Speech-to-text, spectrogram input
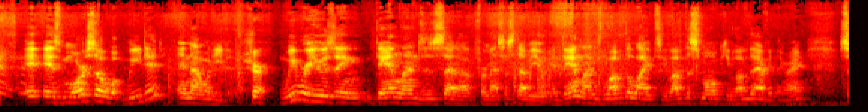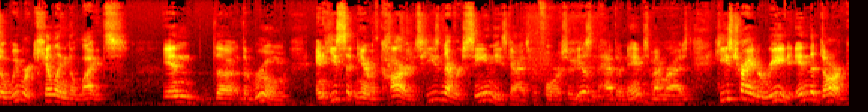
it is more so what we did and not what he did. Sure. We were using Dan Lenz's setup from SSW, and Dan Lenz loved the lights, he loved the smoke, he loved the everything, right? So we were killing the lights in the the room, and he's sitting here with cards. He's never seen these guys before, so he doesn't have their names memorized. He's trying to read in the dark,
